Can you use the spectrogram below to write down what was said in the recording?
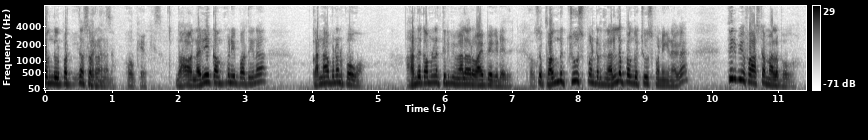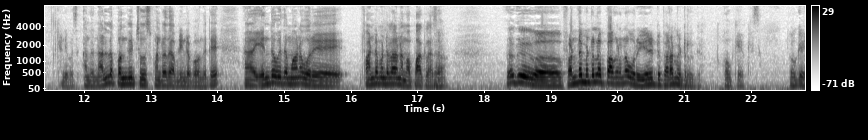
பங்குகள் பற்றி தான் சொல்கிறேன் நான். ஓகே ஓகே சார் நிறைய கம்பெனி பார்த்தீங்கன்னா கண்ணாபண்ணன்னு போகும். அந்த கம்பெனியில் திருப்பி மேலே வர வாய்ப்பே கிடையாது. ஸோ பங்கு சூஸ் பண்ணுறது நல்ல பங்கு சூஸ் பண்ணீங்கன்னாக்கா திருப்பி ஃபாஸ்ட்டாக மேலே போகும். கண்டிப்பா சார். அந்த நல்ல பங்கு சூஸ் பண்றது அப்படின்றப்ப வந்துட்டு எந்த விதமான ஒரு ஃபண்டமெண்டலாக நம்ம பார்க்கலாம் சார்? அதாவது ஃபண்டமெண்டலாக பார்க்கணுன்னா ஒரு ஏழு எட்டு பேராமீட்டர் இருக்குது ஓகே ஓகே சார். ஓகே.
